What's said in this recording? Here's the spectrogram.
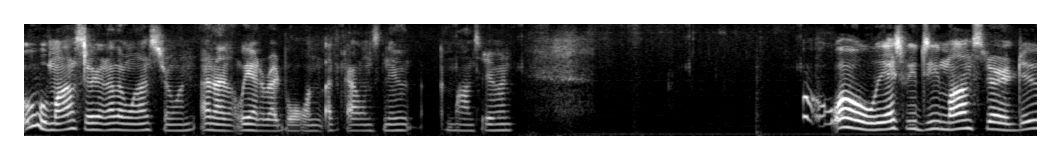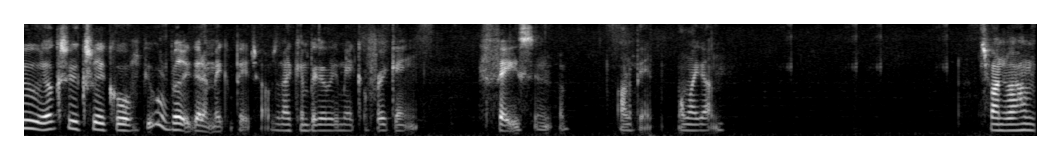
Ooh, monster, another monster one. I know, we had a Red Bull one. I think that one's new. A monster one. Whoa, the SVG monster, dude, looks, looks really cool. People are really good at making paint jobs, and I can barely make a freaking face in on a paint. Oh my god. SpongeBob.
